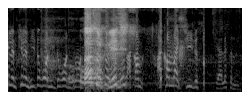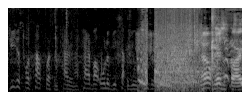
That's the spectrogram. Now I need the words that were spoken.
Kill him, kill him. He's the one. He's the one. He's the one. Bastard bitch. I come, I come like Jesus. Yeah, listen. Jesus was selfless and caring. I care about all of you except for you. No, there's a fart.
